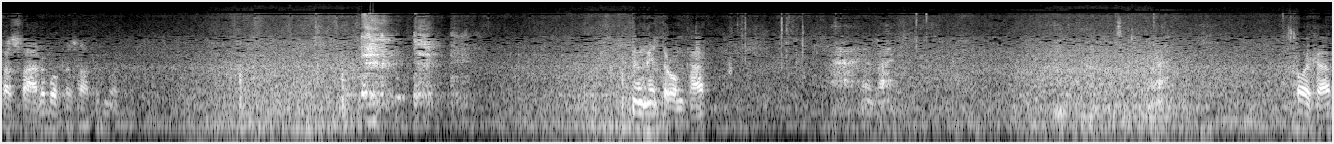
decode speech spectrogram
ประสาทระบบประสาททั้งหมดนั่งให้ตรงครับเห็นไหมโทษครับ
